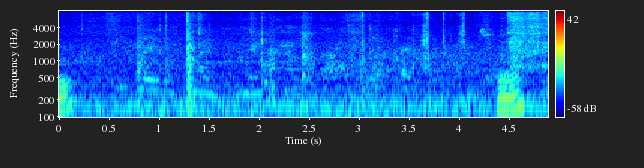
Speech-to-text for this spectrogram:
the screw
